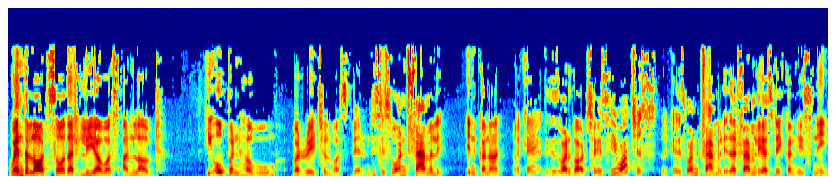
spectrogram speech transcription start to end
When the Lord saw that Leah was unloved, He opened her womb, but Rachel was barren. This is one family in Canaan. Okay. This is what God says. He watches. Okay. this one family. That family has taken his name.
